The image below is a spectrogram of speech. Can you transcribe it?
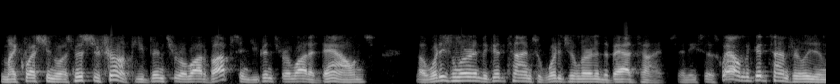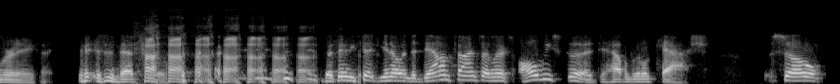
my question was, Mr. Trump, you've been through a lot of ups and you've been through a lot of downs. Uh, what did you learn in the good times, and what did you learn in the bad times? And he says, Well, in the good times, I really didn't learn anything. Isn't that true? but then he said, You know, in the down times, I learned it's always good to have a little cash. So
